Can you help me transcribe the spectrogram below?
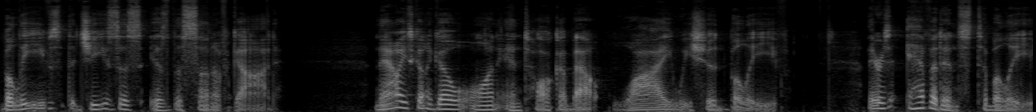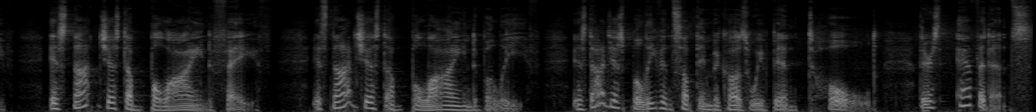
believes that Jesus is the Son of God. Now he's going to go on and talk about why we should believe. There's evidence to believe. It's not just a blind faith. It's not just a blind belief. It's not just believing something because we've been told. There's evidence.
